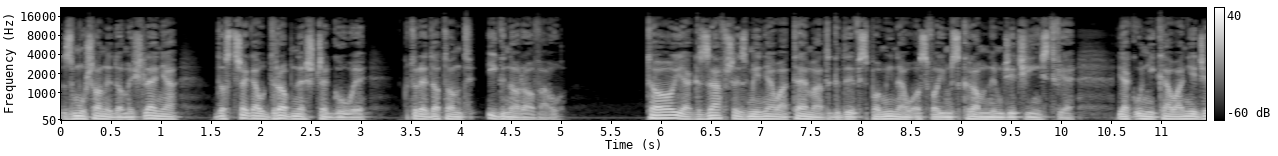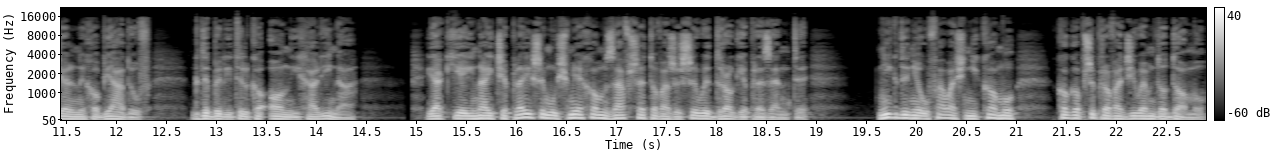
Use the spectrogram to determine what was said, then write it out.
zmuszony do myślenia, dostrzegał drobne szczegóły, które dotąd ignorował. To, jak zawsze zmieniała temat, gdy wspominał o swoim skromnym dzieciństwie, jak unikała niedzielnych obiadów, gdy byli tylko on i Halina, jak jej najcieplejszym uśmiechom zawsze towarzyszyły drogie prezenty. Nigdy nie ufałaś nikomu, kogo przyprowadziłem do domu,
